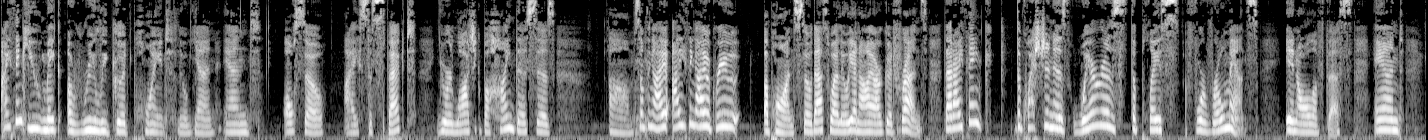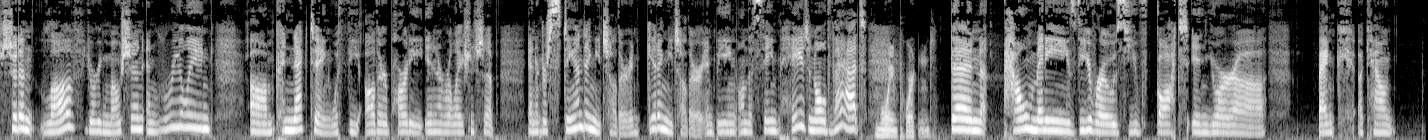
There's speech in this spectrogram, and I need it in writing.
I think you make a really good point, Liu Yan. And also, I suspect your logic behind this is um, something I, I think I agree upon. So that's why Liu Yan and I are good friends. That I think the question is, where is the place for romance in all of this? And shouldn't love, your emotion, and really um, connecting with the other party in a relationship and understanding each other and getting each other and being on the same page and all that More important. than how many zeros you've got in your uh, bank account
